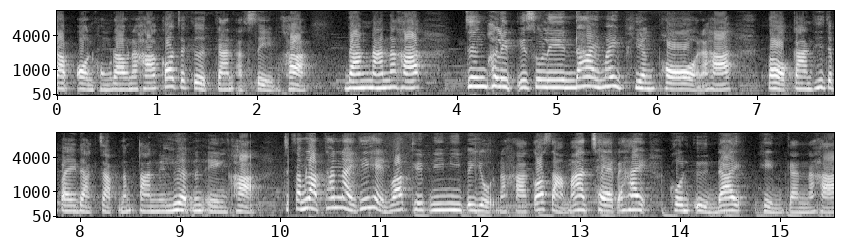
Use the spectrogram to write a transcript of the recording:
ตับอ่อนของเรานะคะ ก็จะเกิดการอักเสบค่ะ ดังนั้นนะคะ จึงผลิตอินซูลินได้ไม่เพียงพอนะคะ ต่อการที่จะไปดักจับน้ำตาลในเลือดนั่นเองค่ะสำหรับท่านไหนที่เห็นว่าคลิปนี้มีประโยชน์นะคะ ก็สามารถแชร์ไปให้คนอื่นได้เห็นกันนะคะ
